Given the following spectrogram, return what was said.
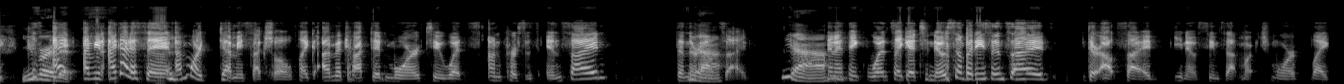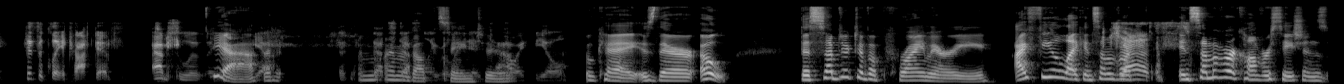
You've earned I, it. I mean, I gotta say, I'm more demisexual. Like, I'm attracted more to what's on a person's inside than their Yeah. outside. Yeah. And I think once I get to know somebody's inside, their outside, you know, seems that much more like physically attractive. Absolutely. Yeah. Yeah. that- That- I'm- I'm about the same, too. to how I feel. Okay. Is there? Oh, the subject of a primary. I feel like in some of our in some of our conversations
